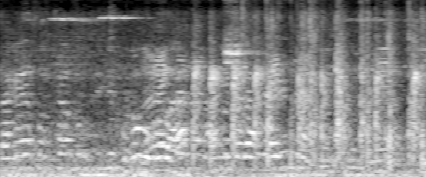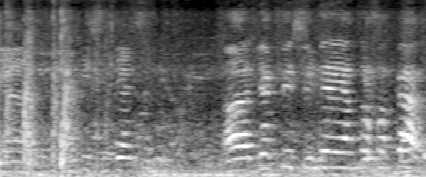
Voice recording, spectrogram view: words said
सगळ्या संस्कार. आणि अं, जगदीश शिंदे यांचा सत्कार.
